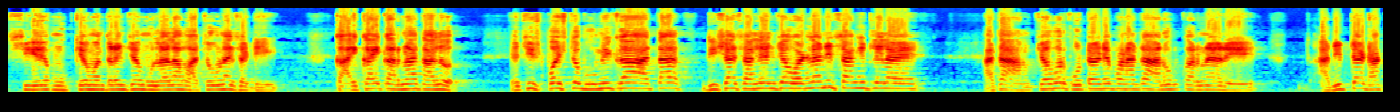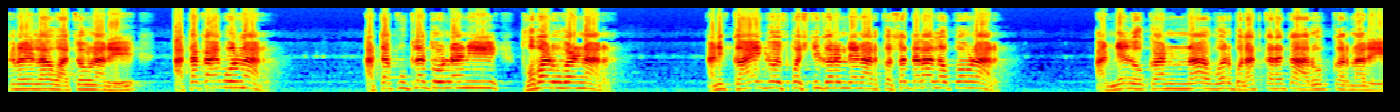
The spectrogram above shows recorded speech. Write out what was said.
सीए मुख्यमंत्र्यांच्या मुलाला वाचवण्यासाठी काय काय करण्यात आलं याची स्पष्ट भूमिका आता दिशा साले यांच्या वडिलांनीच सांगितलेलं आहे. आता आमच्यावर खोटारडेपणाचा आरोप करणारे आदित्य ठाकरेला वाचवणारे आता काय बोलणार? आता कुठल्या तोंडाने थोबाड उघडणार? आणि काय जो स्पष्टीकरण देणार? कसं त्याला लपवणार? अन्य लोकांना वर बलात्काराचा आरोप करणारे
